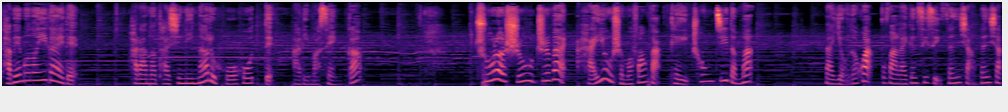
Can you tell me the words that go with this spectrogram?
食べ物以外で腹の足しになる方法ってありませんか？除了食物之外，还有什么方法可以充饥的吗？那有的话，不妨来跟 Cici 分享分享。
